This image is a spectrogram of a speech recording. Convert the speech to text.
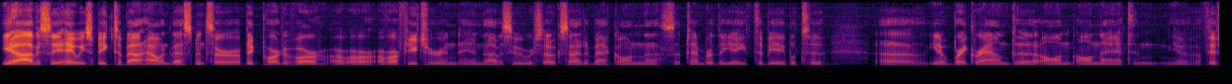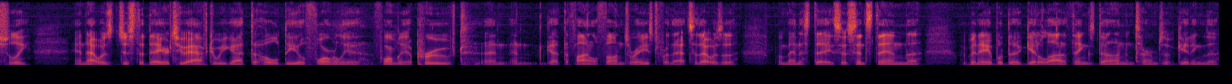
Yeah, obviously, hey, we speak about how investments are a big part of our, our of our future, and, and obviously we were so excited back on uh, September the 8th to be able to uh, you know, break ground uh, on on that, and you know, officially. And that was just a day or two after we got the whole deal formally uh, formally approved and, and got the final funds raised for that. So that was a momentous day. So since then, uh, we've been able to get a lot of things done in terms of getting the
